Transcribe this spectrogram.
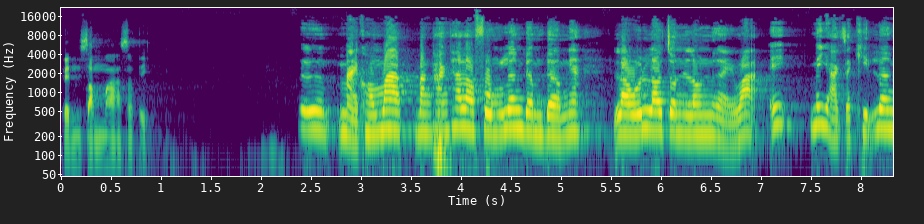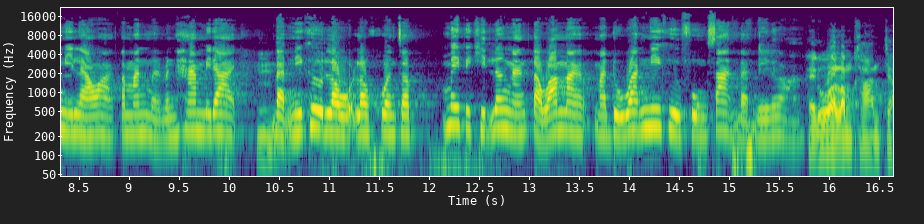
เป็นสัมมาสติ คือหมายความว่าบางครั้งถ้าเราฟุ้งเรื่องเดิมๆเนี่ยเราเราจนเราเหนื่อยว่า เอ๊ะ ไม่อยากจะคิดเรื่องนี้แล้วอะแต่มันเหมือนมันห้ามไม่ได้ แบบนี้คือเราเราควรจะไม่ไปคิดเรื่องนั้น แต่ว่ามามาดูว่านี่คือฟุ้งซ่านแบบนี้หรือเปล่าให้รู้ว่าลำคาญใจ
